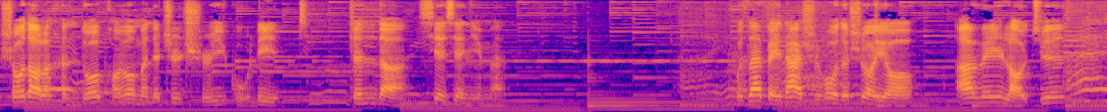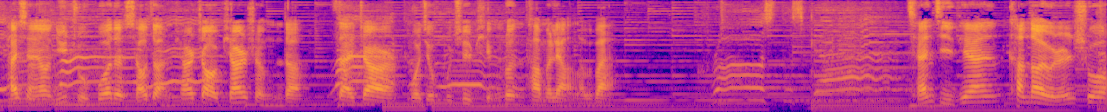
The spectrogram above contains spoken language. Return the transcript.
收到了很多朋友们的支持与鼓励，真的谢谢你们。我在北大时候的舍友阿威、老君，还想要女主播的小短片、照片什么的，在这儿我就不去评论他们俩了吧。前几天看到有人说，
